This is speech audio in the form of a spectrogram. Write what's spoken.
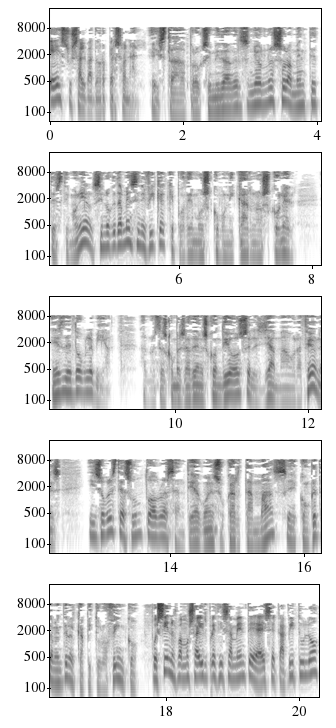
es su Salvador personal. Esta proximidad del Señor no es solamente testimonial, sino que también significa que podemos comunicarnos con Él. Es de doble vía. A nuestras conversaciones con Dios se les llama oraciones, Y sobre este asunto habla Santiago en su carta más eh, concretamente en el capítulo 5. Pues sí, nos vamos a ir precisamente a ese capítulo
